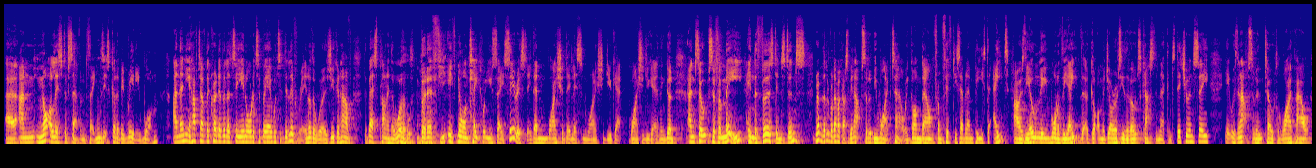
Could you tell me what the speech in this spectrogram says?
uh, and not a list of seven things. It's going to be really one, and then you have to have the credibility in order to be able to deliver it. In other words, you can have the best plan in the world, but if you, if no one takes what you say seriously, then why should they listen? Why should you get why should you get anything done? And so so for me, in the first instance, remember the Liberal Democrats have been absolutely wiped out. We've gone down from 57 MPs to eight. I was the only one of the eight that had got a majority of the votes cast in their constituency. It was an absolute total wipeout.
